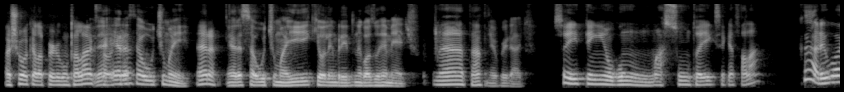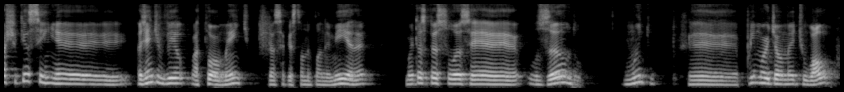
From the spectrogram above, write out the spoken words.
Achou aquela pergunta lá? que você É, Era essa última aí. Era? Era essa última aí que eu lembrei do negócio do remédio. Ah, tá. É verdade. Isso aí, tem algum assunto aí que você quer falar? Cara, eu acho que assim, é, a gente vê atualmente, dessa questão da pandemia, né? Muitas pessoas é, usando muito é, primordialmente o álcool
